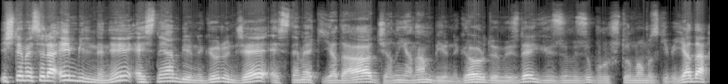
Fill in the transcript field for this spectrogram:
İşte mesela en bilineni esneyen birini görünce esnemek ya da canı yanan birini gördüğümüzde yüzümüzü buruşturmamız gibi ya da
